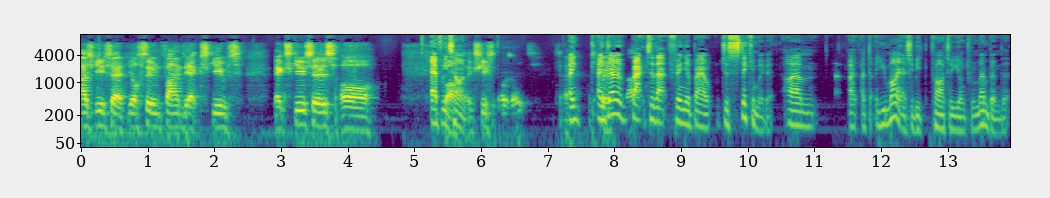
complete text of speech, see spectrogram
as you said, you'll soon find the excuse, excuses, or Every well, time. excuses. Yeah, and and going back to that thing about just sticking with it, um, I, I, you might actually be far too young to remember him. That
